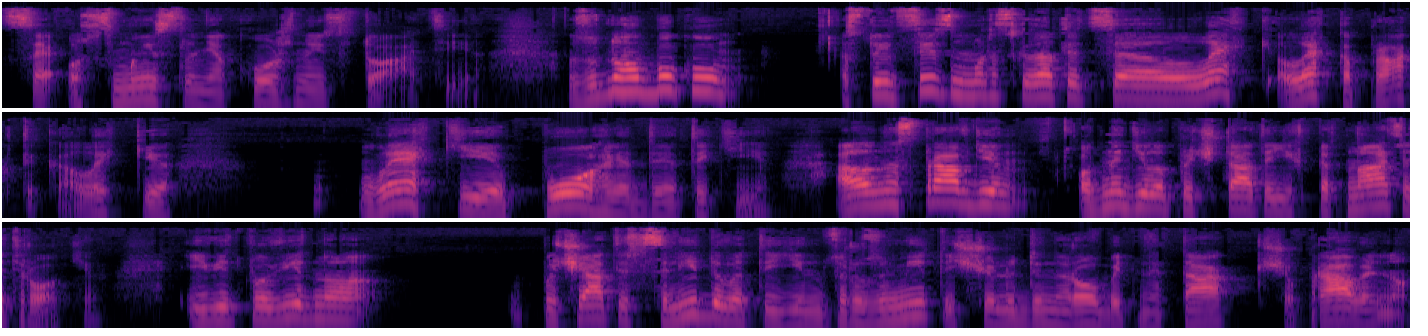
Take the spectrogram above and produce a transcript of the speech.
це осмислення кожної ситуації. З одного боку, стоїцизм, можна сказати, це лег, легка практика, легкі, легкі погляди такі. Але насправді одне діло прочитати їх 15 років, і, відповідно, почати слідувати їм, зрозуміти, що людина робить не так, що правильно.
